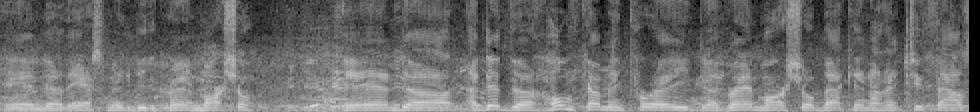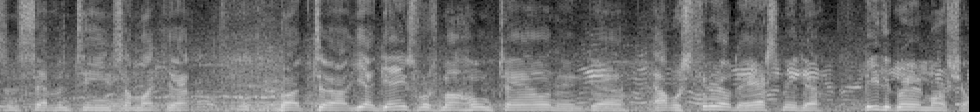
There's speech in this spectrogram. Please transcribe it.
and uh, they asked me to be the Grand Marshal. And uh, I did the homecoming parade uh, Grand Marshal back in, I think, 2017, something like that. But uh, yeah, Gainesville's my hometown, and uh, I was thrilled they asked me to be the Grand Marshal.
